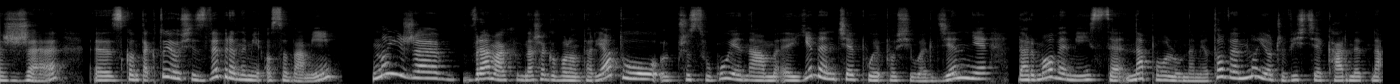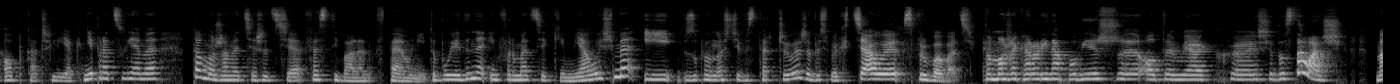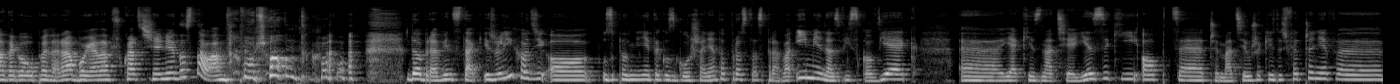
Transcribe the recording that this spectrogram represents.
że e, skontaktują się z wybranymi osobami, no i że w ramach naszego wolontariatu przysługuje nam jeden ciepły posiłek dziennie, darmowe miejsce na polu namiotowym, no i oczywiście karnet na opka, czyli jak nie pracujemy, to możemy cieszyć się festiwalem w pełni. To były jedyne informacje, jakie miałyśmy i w zupełności wystarczyły, żebyśmy chciały spróbować. To może Karolina powiesz o tym, jak się dostałaś na tego openera, bo ja na przykład się nie dostałam na początku. Dobra, więc tak, jeżeli chodzi o uzupełnienie tego zgłoszenia, to prosta sprawa. Imię, nazwisko, wiek, e, jakie znacie języki obce, czy macie już jakieś doświadczenie w,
